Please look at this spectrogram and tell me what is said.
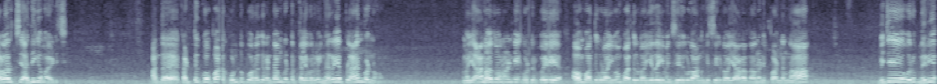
வளர்ச்சி அதிகமாகிடுச்சு அந்த கட்டுக்கோப்பாக கொண்டு போகிறதுக்கு ரெண்டாம் கட்ட தலைவர்கள் நிறைய பிளான் பண்ணணும். நம்ம யாரோ தோணி நீ கொண்டு போய் அவன் பார்த்துக்கிடும் இவன் பார்த்துக்கிடும் இதை இவன் செய்துக்கிடும் அங்கே செய்துக்கிடும் யாரோ தோணி நீ பண்ணுனா விஜய் ஒரு பெரிய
